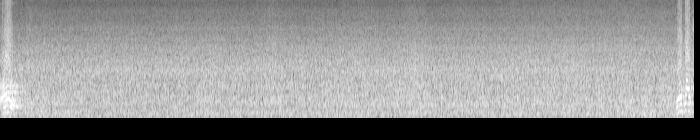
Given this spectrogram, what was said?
Wow. Zobacz,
